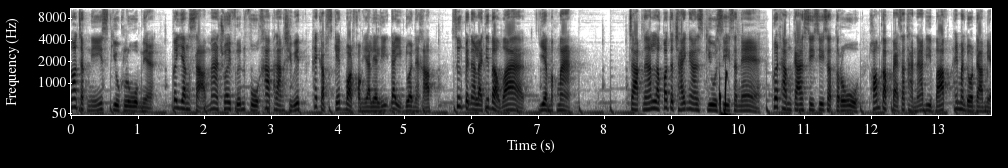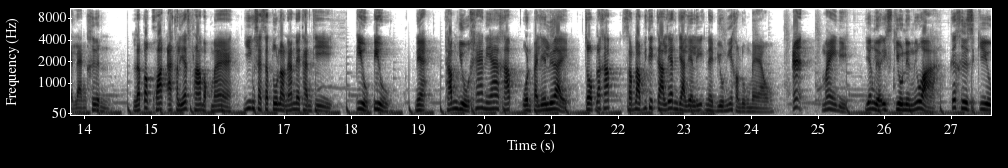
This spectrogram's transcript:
นอกจากนี้สกิลกลูมเนี่ยก็ยังสามารถช่วยฟื้นฟูค่าพลังชีวิตให้กับสเก็ตบอร์ดของยาเรลิได้อีกด้วยนะครับซึ่งเป็นอะไรที่แบบว่าเยี่ยมมากๆ จากนั้นเราก็จะใช้งานสกิลซีสแนเพื่อทำการซีซีศัตรู พร้อมกับแปะสถานะดีบัฟให้มันโดนดาเมจแรงขึ้น แล้วก็ควักอาคาเลียสพรามออกมา ยิงใส่ศัตรูเหล่านั้นในทันที ปิ้วปิ้วเนี่ยทำอยู่แค่นี้ครับ วนไปเรื่อยๆ จบแล้วครับสำหรับวิธีการเล่นยาเรียลิในบิวนี้ของลุงแมวอะไม่ดิ ยังเหลืออีกสกิลหนึ่งนี่หว่า ก็คือสกิล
